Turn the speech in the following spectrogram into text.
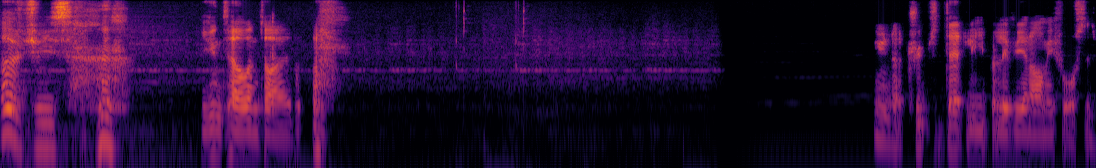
Oh jeez. you can tell I'm tired. Unidad troops deadly Bolivian army forces.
